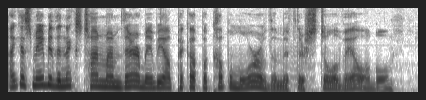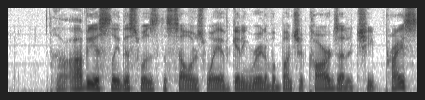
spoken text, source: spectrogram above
I guess maybe the next time I'm there, maybe I'll pick up a couple more of them if they're still available. Uh, obviously, this was the seller's way of getting rid of a bunch of cards at a cheap price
